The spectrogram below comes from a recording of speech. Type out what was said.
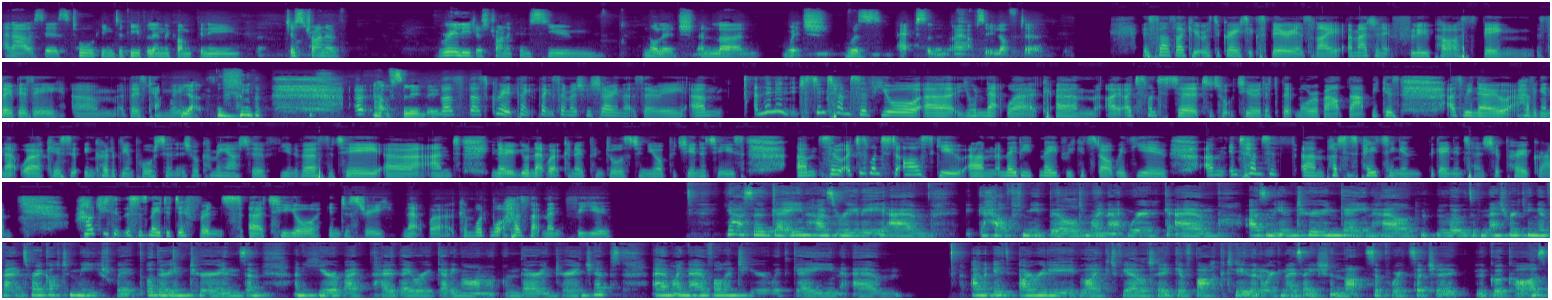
analysis, talking to people in the company, just trying to really just trying to consume knowledge and learn, which was excellent. I absolutely loved it. It sounds like it was a great experience, and I imagine it flew past being so busy um, those ten weeks. Yeah, uh, absolutely. That's that's great. Thank, thanks so much for sharing that, Zoe. Um, and then, in, just in terms of your uh, your network, um, I, I, just wanted to, to talk to you a little bit more about that because, as we know, having a network is incredibly important as you're coming out of university, uh, and you know your network can open doors to new opportunities. Um, so, I just wanted to ask you, um, and maybe maybe we could start with you, um, in terms of um, participating in the Gain Internship Program. How do you think this has made a difference uh, to your industry network, and what what has that meant for you? Yeah, so Gain has really um, helped me build my network. Um, as an intern, Gain held loads of networking events where I got to meet with other interns and, and hear about how they were getting on on their internships. Um, I now volunteer with Gain. Um, and it, I really like to be able to give back to an organisation that supports such a, a good cause.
